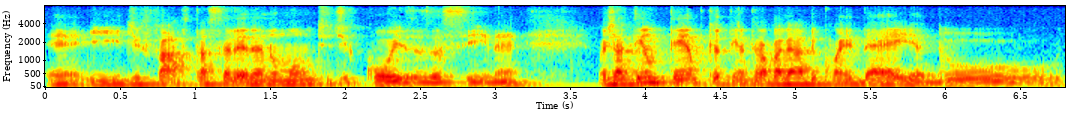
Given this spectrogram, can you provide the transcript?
é, e de fato está acelerando um monte de coisas assim, né? Mas já tem um tempo que eu tenho trabalhado com a ideia do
